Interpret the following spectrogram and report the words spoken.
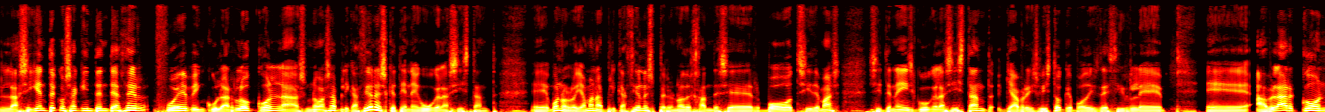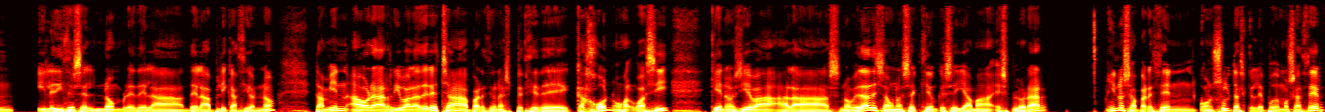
la siguiente cosa que intenté hacer fue vincularlo con las nuevas aplicaciones que tiene Google Assistant. Eh, bueno, lo llaman aplicaciones, pero no dejan de ser bots y demás. Si tenéis Google Assistant, ya habréis visto que podéis decirle eh, hablar con y le dices el nombre de la, de la aplicación, ¿no? También ahora arriba a la derecha aparece una especie de cajón o algo así que nos lleva a las novedades, a una sección que se llama Explorar. Y nos aparecen consultas que le podemos hacer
